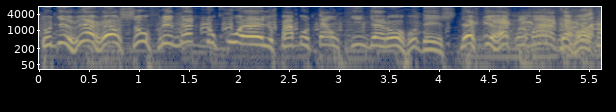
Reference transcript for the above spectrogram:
Tu devia ver o sofrimento do coelho pra botar um Kinder Ovo desse. Deixa de reclamar, derrota.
